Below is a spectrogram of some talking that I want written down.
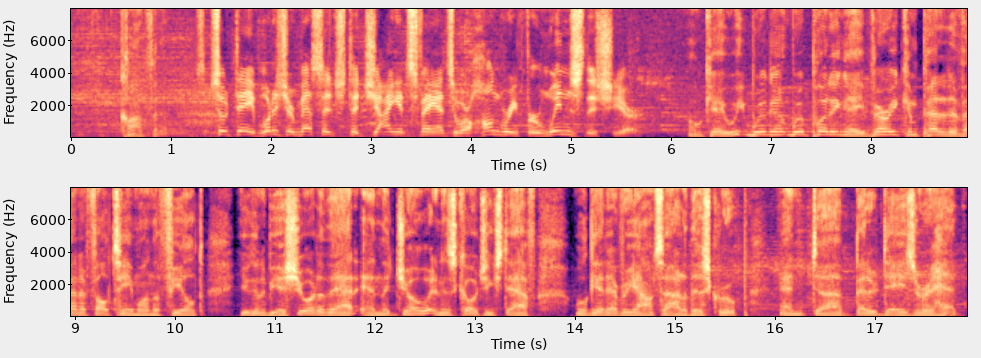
confident. So, Dave, what is your message to Giants fans who are hungry for wins this year? Okay, we, are gonna, we're putting a very competitive NFL team on the field. You're going to be assured of that, and that Joe and his coaching staff will get every ounce out of this group, and uh, better days are ahead.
